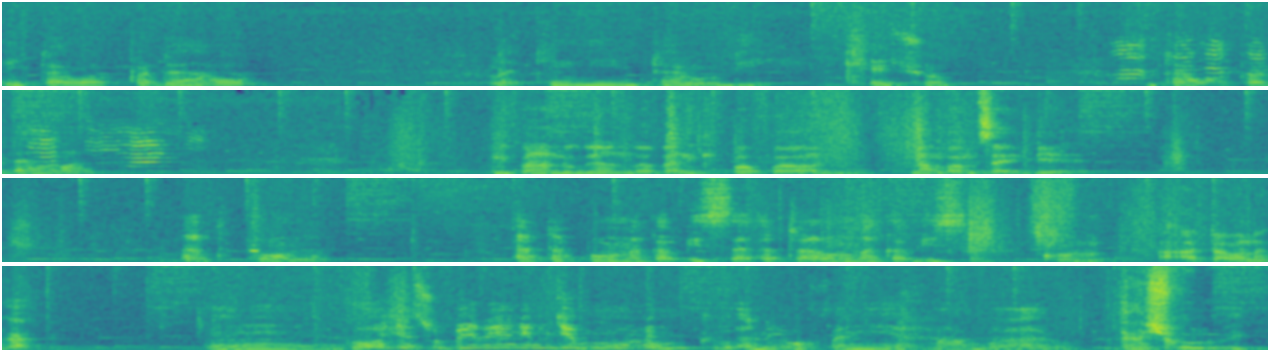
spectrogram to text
Nitawapa dawa, lakini mtarudi kesho Nitawapa dawa. Niko na ndugu yangu hapa ni kipofu aoni, naomba msaidie. Atapona, atapona kabisa, ataona kabisa. Kono, ataona kaka. Mm, Ngoja subirini mje muone mtu anayewafanyia mambo hayo. Nashukuru bibi.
